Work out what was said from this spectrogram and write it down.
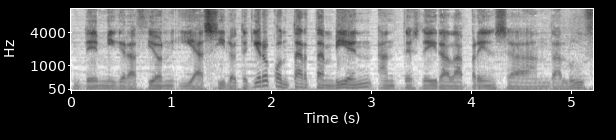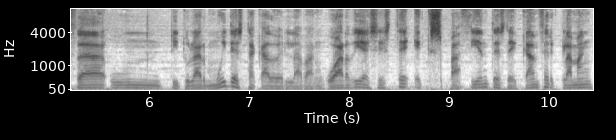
de Migración y Asilo. Te quiero contar también, antes de ir a la prensa andaluza, un titular muy destacado en la vanguardia, es este expacientes de cáncer claman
